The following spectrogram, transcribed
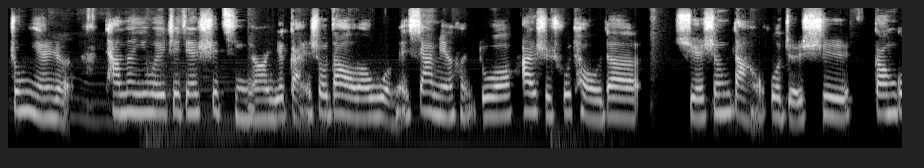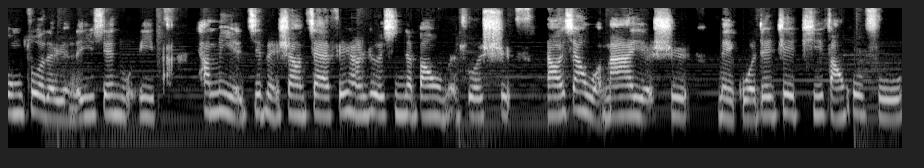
中年人，他们因为这件事情呢，也感受到了我们下面很多二十出头的。学生党或者是刚工作的人的一些努力吧，他们也基本上在非常热心的帮我们做事。然后像我妈也是美国的这批防护服，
